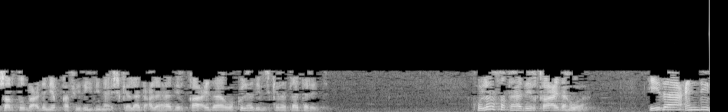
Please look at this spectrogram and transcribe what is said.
الشرط وبعدين يبقى في ذهننا إشكالات على هذه القاعدة وكل هذه الإشكالات لا ترد. خلاصة هذه القاعدة هو إذا عندي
